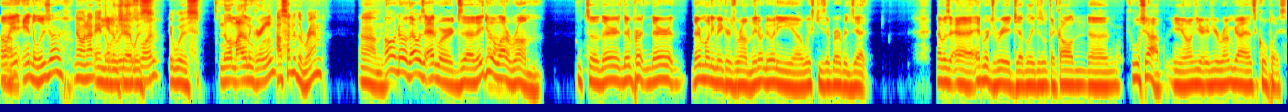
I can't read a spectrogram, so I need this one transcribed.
Oh Um, An- Andalusia. No, not Andalusia. It was. one? It was Mil- Milam and Green? outside of the rim. Um, Oh no, that was Edwards. Uh, they do a lot of rum. So they're they're pr- they're they're moneymakers rum. They don't do any uh, whiskeys or bourbons yet. That was uh, Edwards Ridge, I believe, is what they're called. And, uh, cool shop. You know, if you're if you're a rum guy, that's a cool place.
